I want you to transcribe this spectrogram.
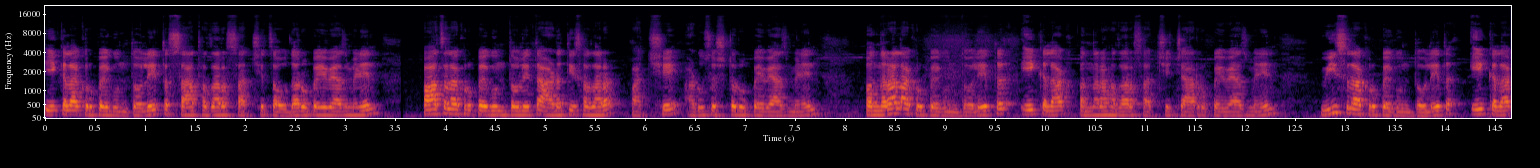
एक लाख रुपये गुंतवले तर सात हजार सातशे चौदा रुपये व्याज मिळेल. पाच लाख रुपये गुंतवले तर अडतीस हजार पाचशे अडुसष्ट रुपये व्याज मिळेल. पंधरा लाख रुपये गुंतवले तर एक लाख पंधरा हजार सातशे चार रुपये व्याज मिळेल. वीस लाख रुपये गुंतवले तर एक लाख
